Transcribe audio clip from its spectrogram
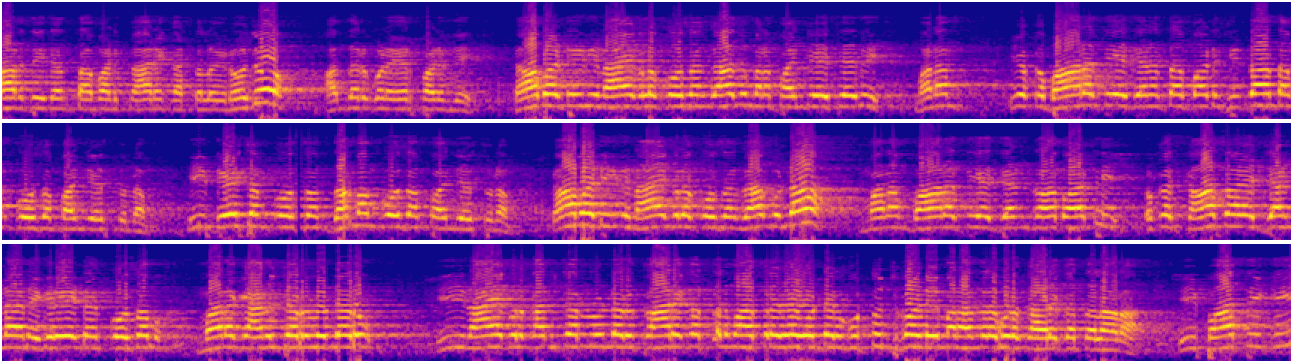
భారతీయ జనతా పార్టీ కార్యకర్తలు ఈరోజు అందరూ కూడా ఏర్పడింది. కాబట్టి ఇది నాయకుల కోసం కాదు మనం పనిచేసేది. మనం ఈ యొక్క భారతీయ జనతా పార్టీ సిద్ధాంతం కోసం పనిచేస్తున్నాం. ఈ దేశం కోసం ధర్మం కోసం పనిచేస్తున్నాం. కాబట్టి ఇది నాయకుల కోసం కాకుండా మనం భారతీయ జనతా పార్టీ ఒక కాషాయ జెండాను ఎగిరేయడం కోసం మనకి అనుచరులు ఉన్నారు. ఈ నాయకులకు అనుచరులు ఉండరు కార్యకర్తలు మాత్రమే ఉంటారు. గుర్తుంచుకోండి మనందరం కూడా కార్యకర్తలారా. ఈ పార్టీకి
